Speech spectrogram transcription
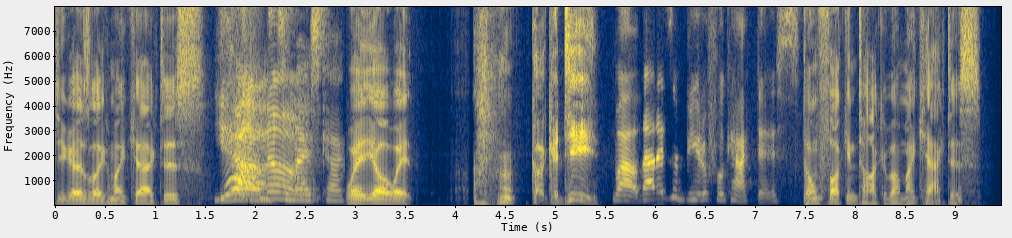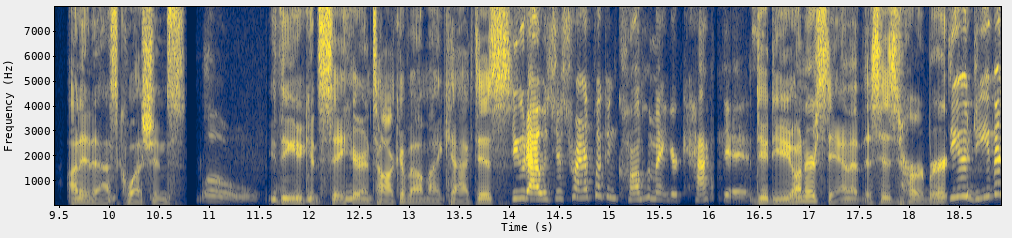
Do you guys like my cactus? Yeah, Yeah, it's a no. nice cactus. Wait, yo, wait. Cockatee! Wow, that is a beautiful cactus. Don't fucking talk about my cactus. I didn't ask questions. Whoa. You think you can sit here and talk about my cactus? Dude, I was just trying to fucking compliment your cactus. Dude, do you understand that this is Herbert? Dude, do you even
